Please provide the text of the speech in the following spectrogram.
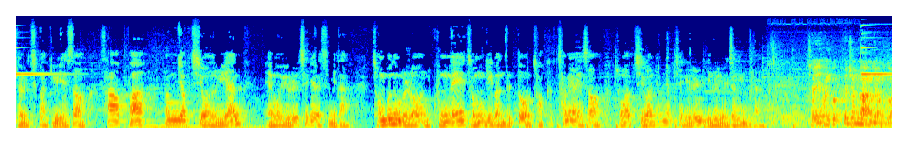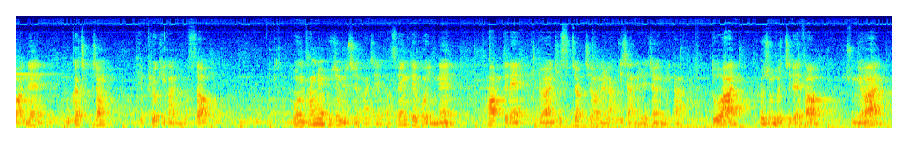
결집하기 위해서 사업화 협력 지원을 위한 MOU를 체결했습니다. 정부는 물론 국내 전문기관들도 적극 참여해서 종합 지원 협력 체계를 이룰 예정입니다. 저희 한국표준과학연구원은 국가측정 대표기관으로서 본 상용표준물질 과제에서 수행되고 있는 사업들에 필요한 기술적 지원을 아끼지 않을 예정입니다. 또한 표준물질에서 중요한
